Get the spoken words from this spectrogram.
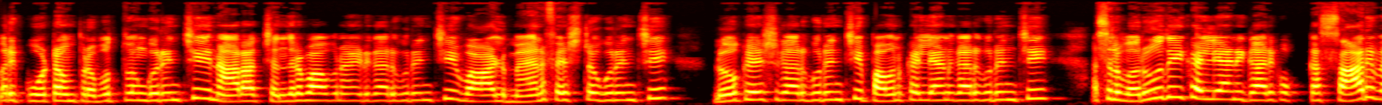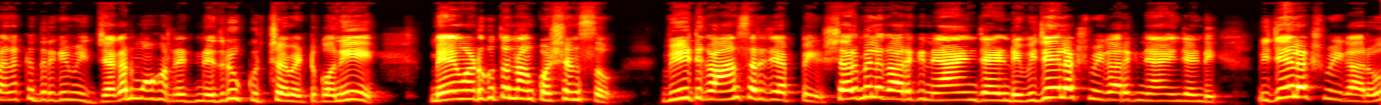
మరి కూటమి ప్రభుత్వం గురించి నారా చంద్రబాబు నాయుడు గారి గురించి వాళ్ళు మేనిఫెస్టో గురించి లోకేష్ గారి గురించి పవన్ కళ్యాణ్ గారి గురించి అసలు వరూది కళ్యాణి గారికి ఒక్కసారి వెనక్కి తిరిగి మీ జగన్మోహన్ రెడ్డిని ఎదురు కూర్చోబెట్టుకొని మేము అడుగుతున్నాం క్వశ్చన్స్ వీటికి ఆన్సర్ చెప్పి షర్మిల గారికి న్యాయం చేయండి విజయలక్ష్మి గారికి న్యాయం చేయండి. విజయలక్ష్మి గారు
